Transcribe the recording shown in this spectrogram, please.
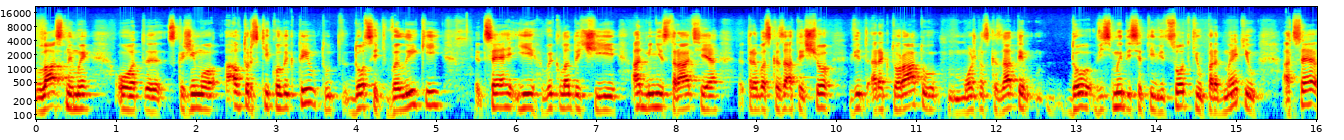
власними. От, е, скажімо, авторський колектив тут досить великий. Це і викладачі, адміністрація. Треба сказати, що від ректорату можна сказати до 80% предметів. А це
